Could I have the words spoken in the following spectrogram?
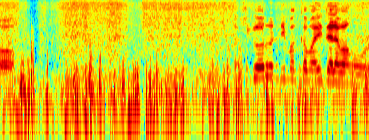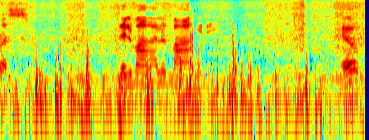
Oh. oh. Siguro hindi magkamali dalawang oras. Dahil mahalon mahangin eh. Eh,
